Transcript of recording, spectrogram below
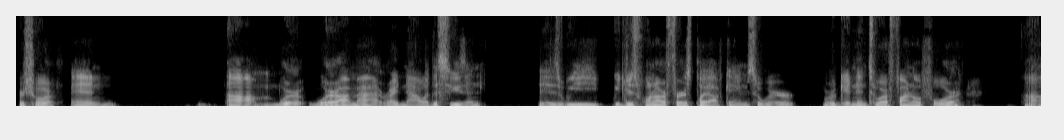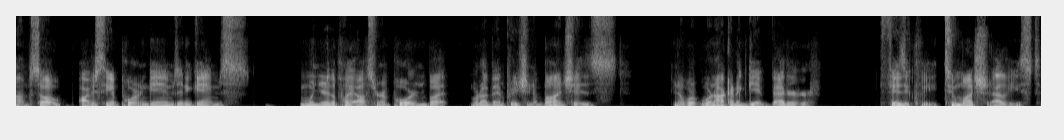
For sure, and um, where where I'm at right now with the season, is we we just won our first playoff game, so we're we're getting into our final four. Um, so obviously important games, any games when you're in the playoffs are important. But what I've been preaching a bunch is, you know, we're we're not going to get better physically too much at least.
